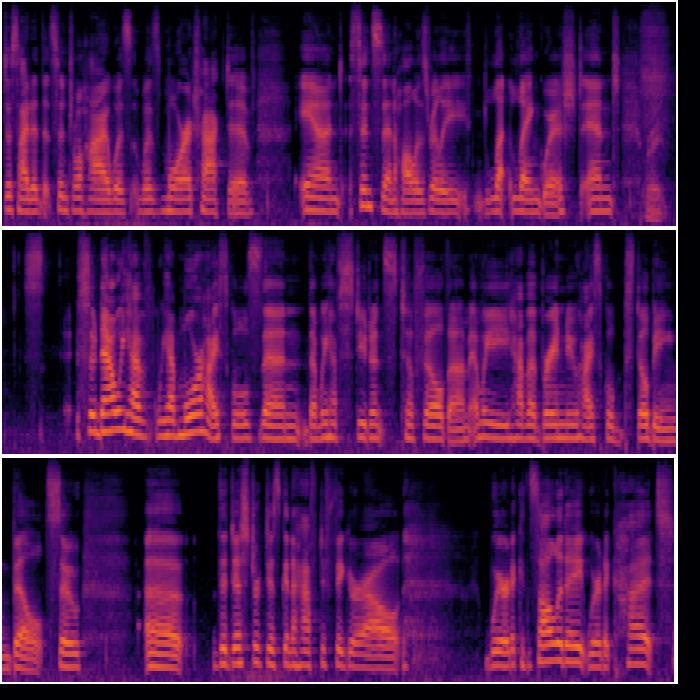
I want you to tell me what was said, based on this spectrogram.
decided that central high was was more attractive and since then hall has really languished and Right. so now we have we have more high schools than than we have students to fill them, and we have a brand new high school still being built. So uh, the district is going to have to figure out where to consolidate, where to cut.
